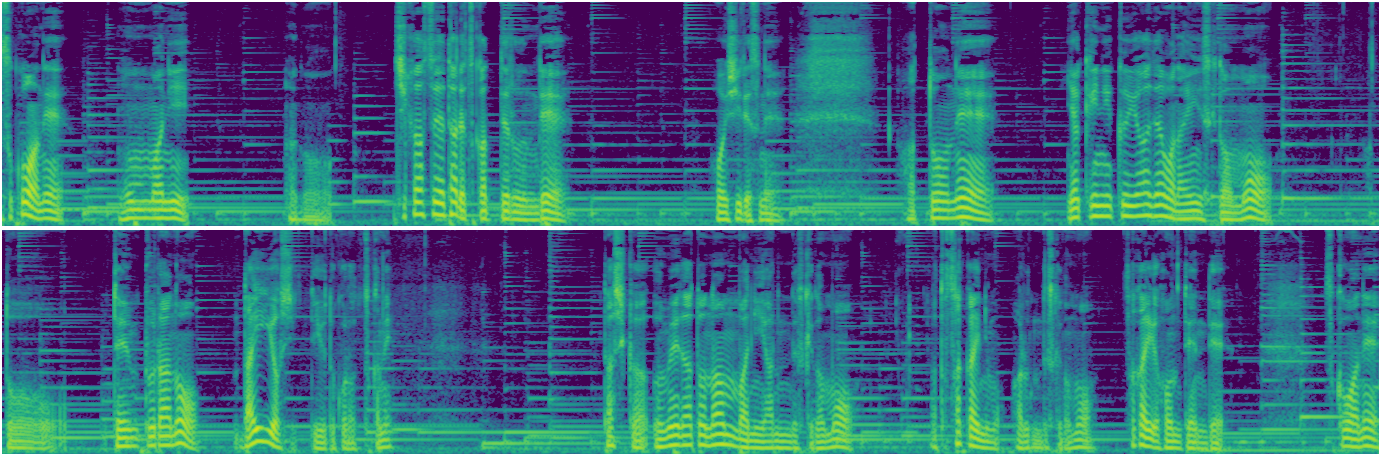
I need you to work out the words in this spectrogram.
そこはね、ほんまに、あの、自家製タレ使ってるんで、美味しいですね。あとね、焼肉屋ではないんですけども、あと、天ぷらの大吉っていうところですかね。確か梅田と難波にあるんですけども、あと堺にもあるんですけども、堺が本店で、そこはね、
